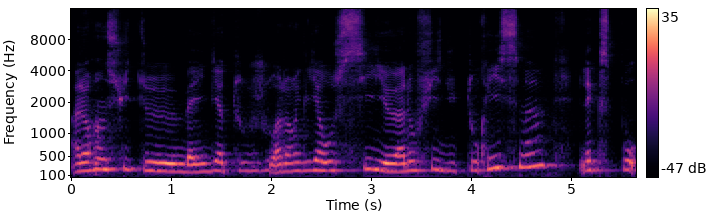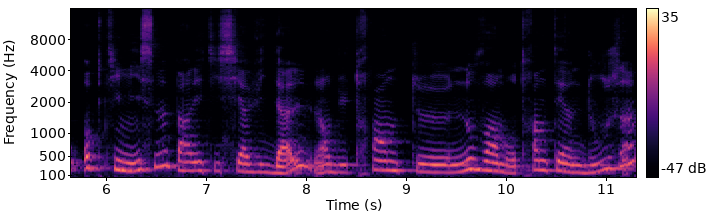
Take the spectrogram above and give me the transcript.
Alors ensuite, euh, ben, il y a toujours, alors il y a aussi euh, à l'Office du tourisme l'expo Optimisme par Laetitia Vidal, lors du 30 euh, novembre au 31 12.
